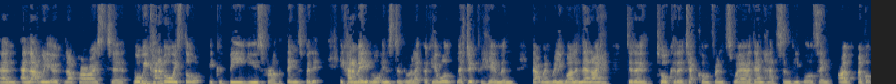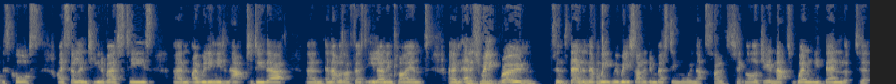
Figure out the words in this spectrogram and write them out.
Um, and that really opened up our eyes to, well, we kind of always thought it could be used for other things, but it, it kind of made it more instant. We were like, okay, well, let's do it for him. And that went really well. And then I did a talk at a tech conference where I then had some people saying, I've, I've got this course, I sell into universities, and I really need an app to do that. Um, and that was our first e-learning client. Um, and it's really grown since then. And then we, we really started investing more in that side of the technology. And that's when we then looked at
